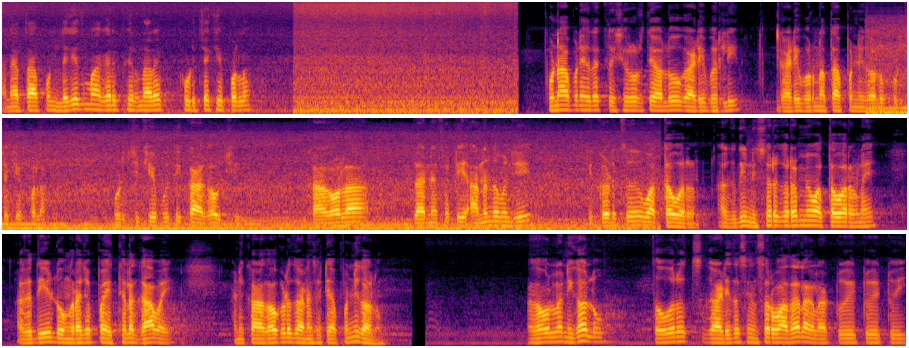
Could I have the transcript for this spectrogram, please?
आणि आता आपण लगेच माघारी फिरणार आहे पुढच्या खेपाला. पुन्हा आपण एकदा क्रेशरवरती आलो गाडी भरली. गाडी भरून आता आपण निघालो पुढच्या खेपाला. पुढची खेप होती काळगावची काळगावला जाण्यासाठी आनंद म्हणजे तिकडचं वातावरण. अगदी निसर्गरम्य वातावरण आहे. अगदी डोंगराच्या पायथ्याला गाव आहे. आणि काळगावकडे जाण्यासाठी आपण निघालो. काळगावला निघालो. तोवरच गाडीचा सेन्सर वाजायला लागला. टुई टुई टुई.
